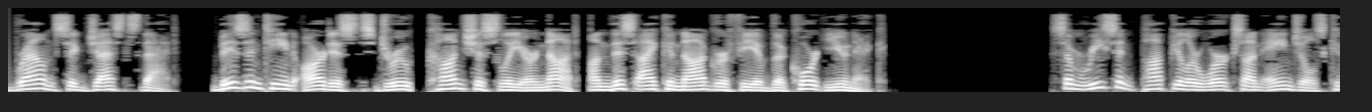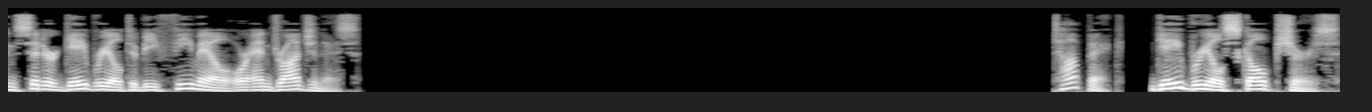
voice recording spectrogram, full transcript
Brown suggests that, "...Byzantine artists drew, consciously or not, on this iconography of the court eunuch." Some recent popular works on angels consider Gabriel to be female or androgynous. Gabriel sculptures.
